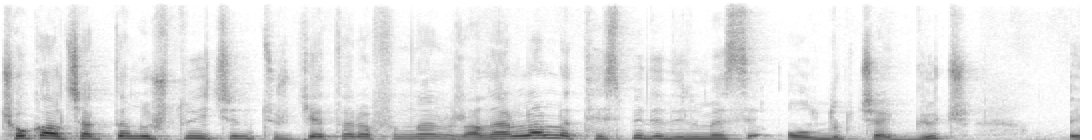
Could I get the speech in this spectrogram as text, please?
Çok alçaktan uçtuğu için Türkiye tarafından radarlarla tespit edilmesi oldukça güç e,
